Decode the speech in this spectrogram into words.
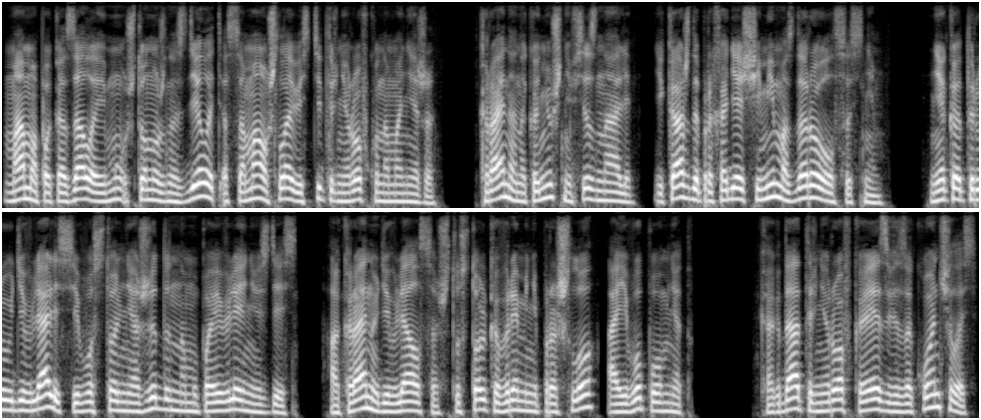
Мама показала ему, что нужно сделать, а сама ушла вести тренировку на манеже. Крайна на конюшне все знали, и каждый проходящий мимо здоровался с ним. Некоторые удивлялись его столь неожиданному появлению здесь, а Крайн удивлялся, что столько времени прошло, а его помнят. Когда тренировка Эзви закончилась,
